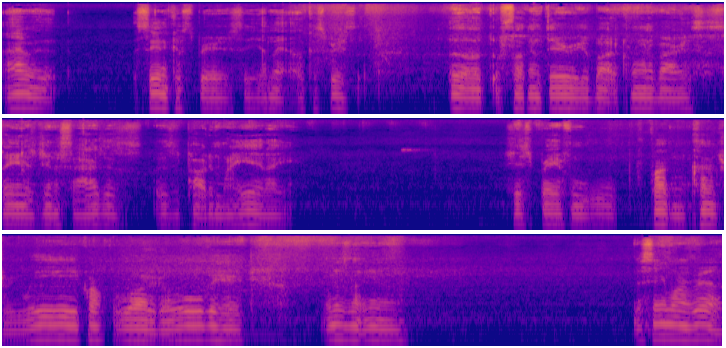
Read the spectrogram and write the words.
I haven't seen a conspiracy. I mean, a conspiracy, uh, the fucking theory about the coronavirus saying it's genocide. I just it just popped in my head like shit spread from fucking country way across the water to over here, and it's like you know, the same unreal.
